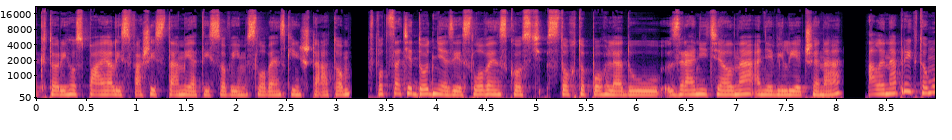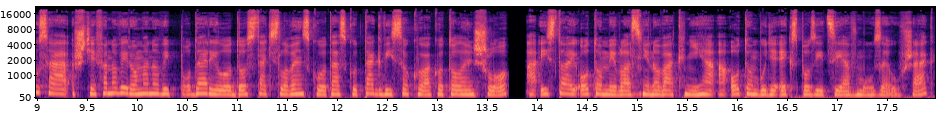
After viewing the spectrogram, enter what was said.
ktorí ho spájali s fašistami a tisovým slovenským štátom. V podstate dodnes je slovenskosť z tohto pohľadu zraniteľná a nevyliečená. Ale napriek tomu sa Štefanovi Romanovi podarilo dostať slovenskú otázku tak vysoko, ako to len šlo a isto aj o tom je vlastne nová kniha a o tom bude expozícia v múzeu však.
